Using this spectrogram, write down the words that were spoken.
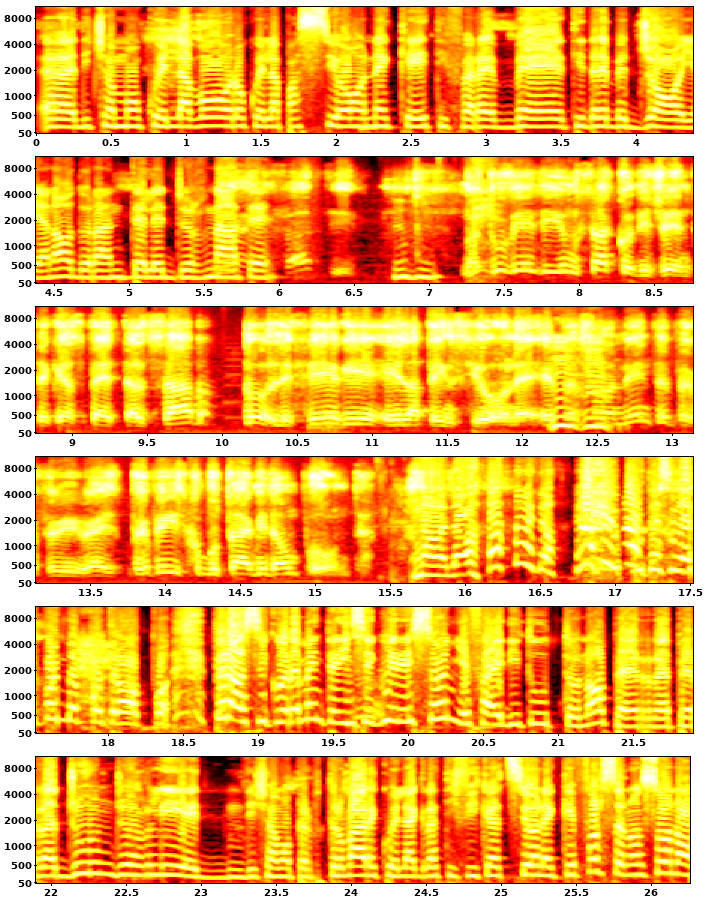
eh, diciamo quel lavoro, quella passione che ti farebbe, ti darebbe gioia no? durante le giornate. Eh, infatti. Mm-hmm. Ma tu vedi un sacco di gente che aspetta il sabato le ferie e la pensione e Mm-mm. personalmente preferisco buttarmi da un ponte. No, no, no, buttarsi dal ponte è un po' troppo, però sicuramente inseguire i sogni e fare di tutto no? per, per, raggiungerli e diciamo per trovare quella gratificazione che forse non sono,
